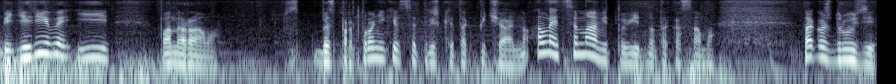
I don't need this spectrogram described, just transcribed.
підігріви і панорама. Без парктроніків це трішки так печально. Але ціна відповідно така сама. Також, друзі,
